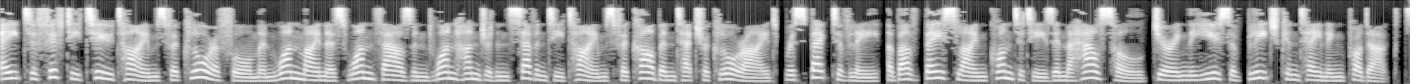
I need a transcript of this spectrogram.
8 to 52 times for chloroform and 1-1170 times for carbon tetrachloride, respectively, above baseline quantities in the household during the use of bleach-containing products.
